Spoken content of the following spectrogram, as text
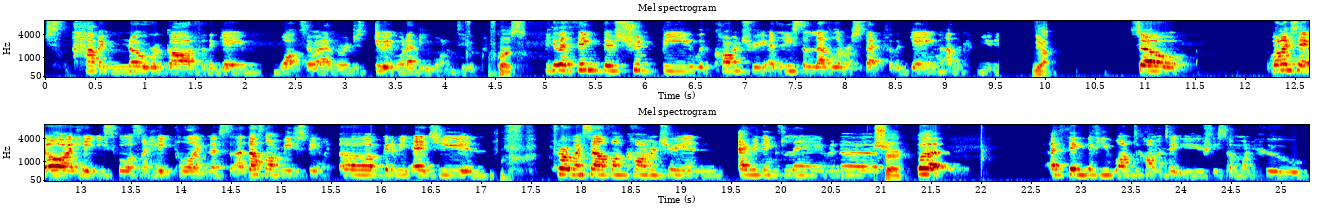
just having no regard for the game whatsoever and just doing whatever you want to. Of course. Because I think there should be with commentary at least a level of respect for the game and the community. Yeah. So when I say, oh, I hate esports and I hate politeness, uh, that's not me just being like, oh, I'm going to be edgy and throw myself on commentary and everything's lame and uh. Sure. But I think if you want to commentate, you're usually someone who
